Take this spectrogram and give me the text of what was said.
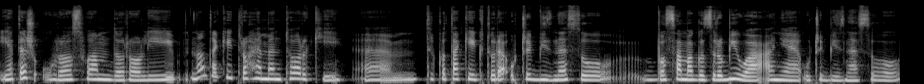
ja też urosłam do roli, no takiej trochę mentorki, tylko takiej, która uczy biznesu, bo sama go zrobiła, a nie uczy biznesu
